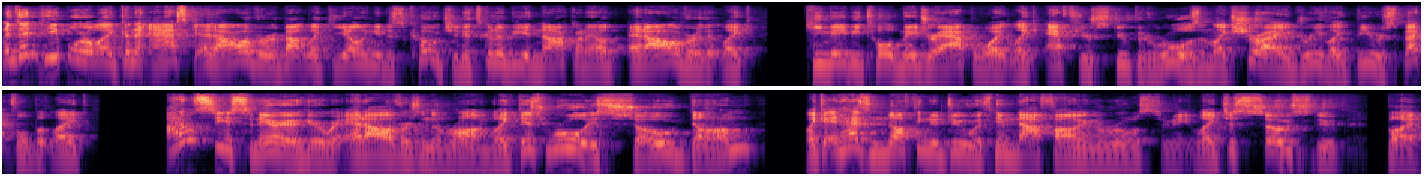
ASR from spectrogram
And then people are like going to ask Ed Oliver about like yelling at his coach, and it's going to be a knock on Ed Oliver that like he maybe told Major Applewhite like f your stupid rules. And like, sure, I agree, like be respectful, but like I don't see a scenario here where Ed Oliver's in the wrong. Like this rule is so dumb like it has nothing to do with him not following the rules to me. Like just so stupid. But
